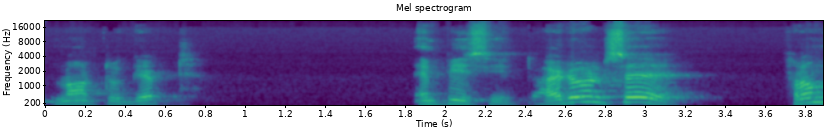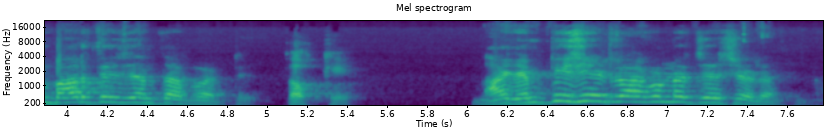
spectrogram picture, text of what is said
not to get MP seat. I don't say from Bharatiya Janata Party. Okay. నాకు ఎంపీ సీట్ రాకుండా చేశాడు అంటున్నా.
